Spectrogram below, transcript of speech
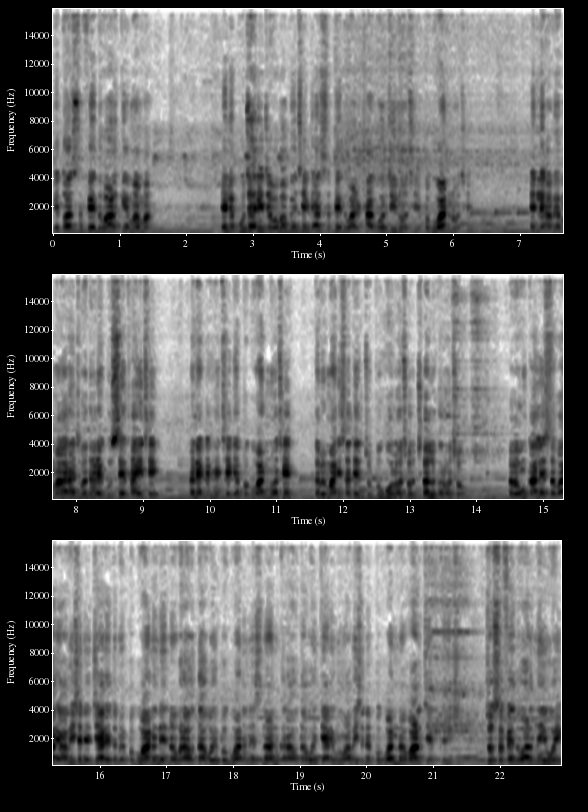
કે તો આ સફેદ વાળ કેમ આમાં એટલે પૂજારી જવાબ આપે છે કે આ સફેદ વાળ ઠાકોરજીનો છે, ભગવાનનો છે. એટલે હવે મહારાજ વધારે ગુસ્સે થાય છે અને કહે છે કે ભગવાનનો છે? તમે મારી સાથે જૂઠું બોલો છો, છલ કરો છો? હવે હું કાલે સવારે આવીશ અને જ્યારે તમે ભગવાનને નવરાવતા હોય, ભગવાનને સ્નાન કરાવતા હોય, ત્યારે હું આવીશ અને ભગવાનના વાળ ચેક કરીશ. જો સફેદ વાળ નહીં હોય,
